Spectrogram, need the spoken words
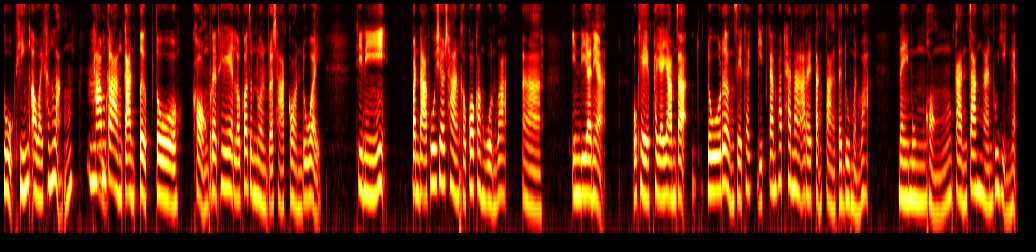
ถูกทิ้งเอาไว้ข้างหลัง ท่ามกลางการเติบโตของประเทศแล้วก็จำนวนประชากรด้วย ทีนี้บรรดาผู้เชี่ยวชาญเขาก็กังวลว่า อ่า อินเดียเนี่ย โอเค พยายามจะดูเรื่องเศรษฐกิจการพัฒนาอะไรต่าง ๆ แต่ดูเหมือนว่า ในมุมของการจ้างงานผู้หญิงเนี่ย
